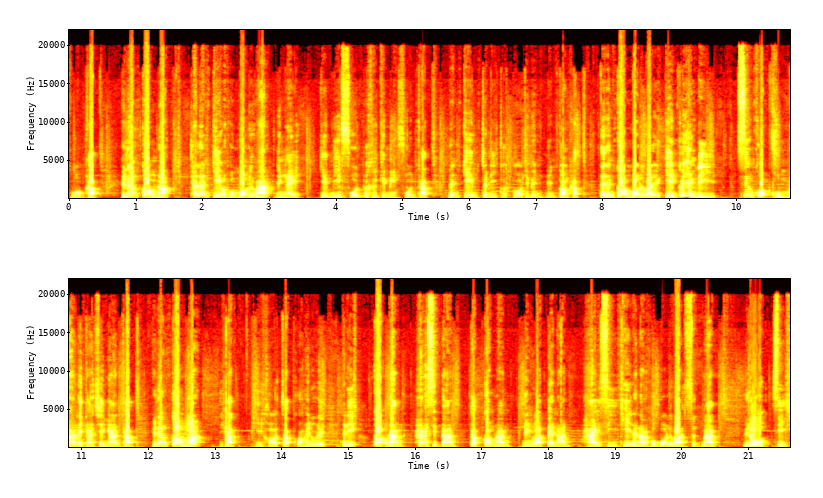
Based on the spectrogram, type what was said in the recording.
ห่วงครับ ในเรื่องกล้องเนาะถ้าเล่นเกมผมบอกเลยว่ายังไง เกมมิ่งโฟนก็คือเกมมิ่งโฟนครับ เล่นเกมจะดีกว่าตัวที่เป็นเลนส์กล้องครับ แต่เลนส์กล้องบอกเลยว่าเล่นเกมก็ยังดี ซึ่งควบคุมมากในการใช้งานครับ ในเรื่องกล้องเนาะนี่ครับพี่ขอจับกล้องให้ดูเลย อันนี้กล้องหลัง 50 ล้าน กับกล้องหลัง 108 ล้านถ่าย 4K ด้านหลังผมบอกเลยว่าสุดมากวิดีโอ 4K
